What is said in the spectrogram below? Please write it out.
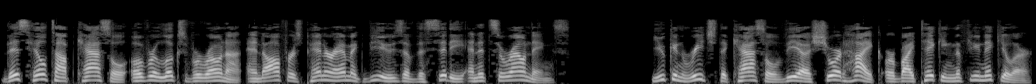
This hilltop castle overlooks Verona and offers panoramic views of the city and its surroundings. You can reach the castle via a short hike or by taking the funicular.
